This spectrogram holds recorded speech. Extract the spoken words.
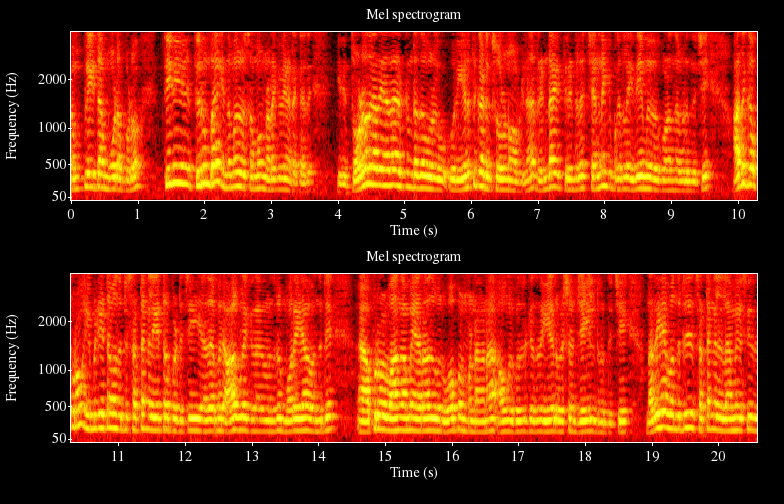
கம்ப்ளீட்டா மூடப்படும். திரும்ப இந்த மாதிரி ஒரு சம்பவம் நடக்கவே நடக்காது. இது தொடர் கதையாக தான் இருக்குன்றத ஒரு ஒரு எடுத்துக்காட்டுக்கு சொல்லணும் அப்படின்னா ரெண்டாயிரத்தி ரெண்டில் சென்னைக்கு பக்கத்தில் இதே மாதிரி ஒரு குழந்தை விழுந்துச்சு. அதுக்கப்புறம் இமீடியட்டாக வந்துட்டு சட்டங்கள் ஏற்றப்பட்டுச்சு. அதே மாதிரி ஆழ்வுரை கிணறுகள் வந்துட்டு முறையாக வந்துட்டு அப்ரூவல் வாங்காமல் யாராவது வந்து ஓப்பன் பண்ணாங்கன்னா அவங்களுக்கு வந்து கிட்டத்தட்ட ஏழு வருஷம் ஜெயில் இருந்துச்சு. நிறைய வந்துட்டு சட்டங்கள் எல்லாமே சீர்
